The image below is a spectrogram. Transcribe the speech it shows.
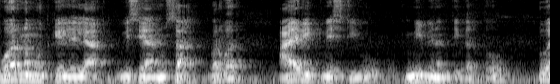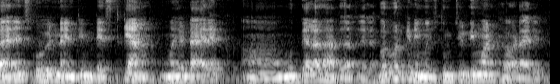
वर नमूद केलेल्या विषयानुसार बरोबर? आय रिक्वेस्ट यू मी विनंती करतो to to arrange covid nineteen test camp म्हणजे डायरेक्ट मुद्द्यालाच हात घातलेला आहे. बरोबर की नाही? म्हणजे तुमची डिमांड ठेवा डायरेक्ट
